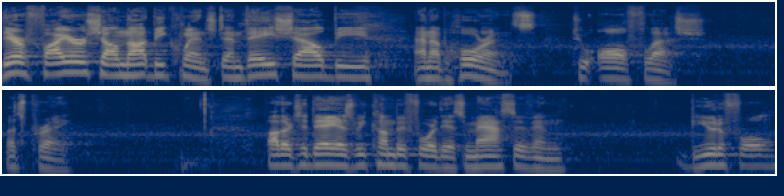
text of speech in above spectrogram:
their fire shall not be quenched, and they shall be an abhorrence to all flesh. Let's pray. Father, today as we come before this massive and beautiful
